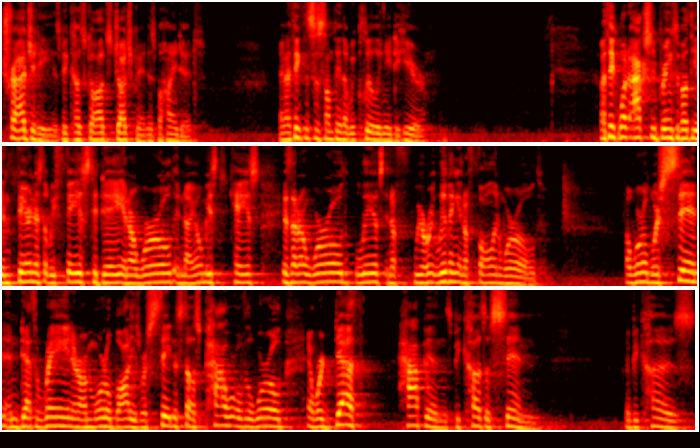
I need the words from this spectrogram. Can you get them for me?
tragedy is because God's judgment is behind it. And I think this is something that we clearly need to hear. I think what actually brings about the unfairness that we face today in our world, in Naomi's case, is that our world lives in a, we are living in a fallen world. A world where sin and death reign in our mortal bodies, where Satan still has power over the world, and where death happens because of sin and because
